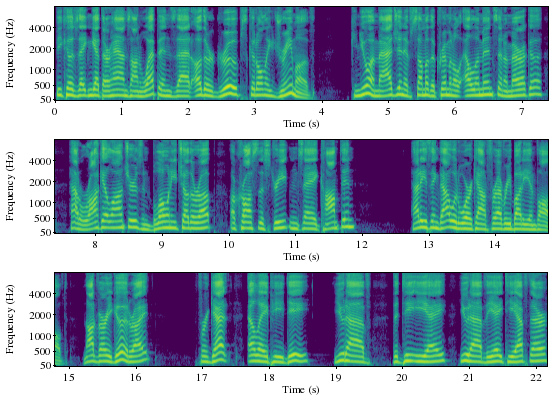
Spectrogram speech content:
Because they can get their hands on weapons that other groups could only dream of. Can you imagine if some of the criminal elements in America had rocket launchers and blowing each other up across the street in, say, Compton? How do you think that would work out for everybody involved? Not very good, right? Forget LAPD. You'd have the DEA, you'd have the ATF there,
